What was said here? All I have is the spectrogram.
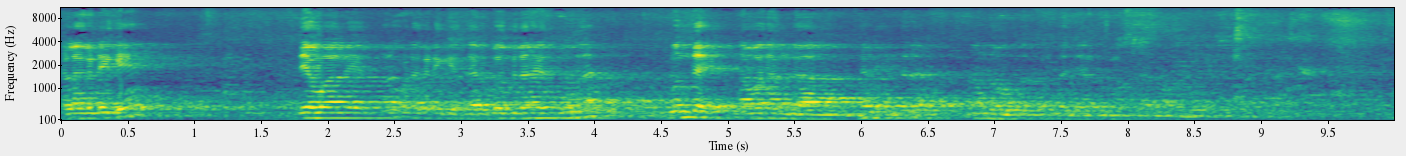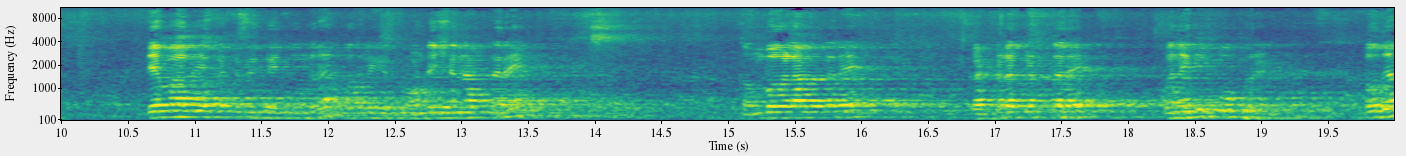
ಕೆಳಗಡೆಗೆ ದೇವಾಲಯ ಇರ್ತದೆ, ಒಳಗಡೆಗೆ ಗರ್ಭಗೃಹ ಇರ್ತದೆ? ಮುಂದೆ ನವರಂಗ ಅಂತ ಹೇಳಿ ಅಂದ್ರೆ ಒಂದು ಹೋಗ್ತಕ್ಕಂಥ ಮಾಡ್ತಾರೆ. ದೇವಾಲಯ ಕಟ್ಟಬೇಕಾಯ್ತು ಅಂದ್ರೆ ಮೊದಲಿಗೆ ಫೌಂಡೇಶನ್ ಹಾಕ್ತಾರೆ ಕಂಬಗಳಾಗ್ತಾರೆ ಕಟ್ಟಡ ಕಟ್ತಾರೆ. ಕೊನೆಗೆ ಗೋಪುರ ಹೌದಾ?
